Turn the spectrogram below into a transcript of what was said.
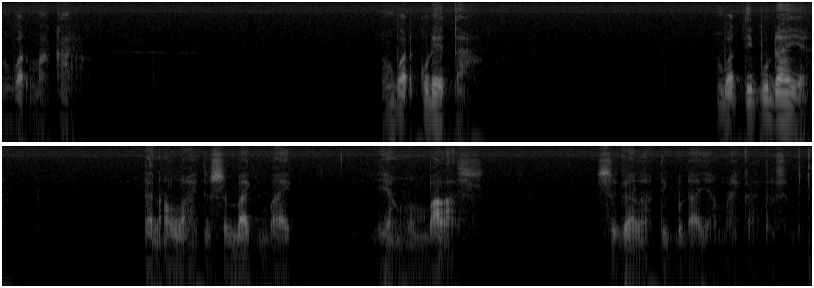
membuat makar membuat kudeta membuat tipu daya. Dan Allah itu sebaik-baik yang membalas segala tipu daya mereka tersebut.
